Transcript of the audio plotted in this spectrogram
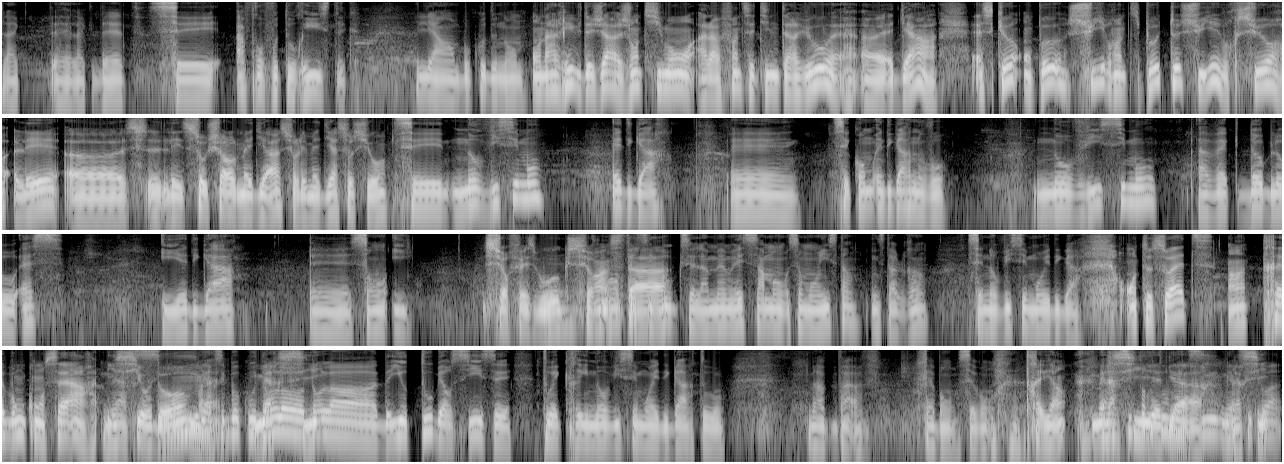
like, uh, like that. C'est afrofuturistique. Il y a beaucoup de noms. On arrive déjà gentiment à la fin de cette interview, euh, euh, Edgar. Est-ce qu'on peut suivre un petit peu, te suivre sur les, euh, les social media, sur les médias sociaux? C'est Novissimo Edgar. C'est comme Edgar Nouveau. Novissimo avec double S et Edgar sans I. Sur Facebook, sur Insta. Facebook, c'est la même. Et c'est mon, mon Insta, Instagram. C'est Novissimo Edgar. On te souhaite un très bon concert ici au Dôme. Merci beaucoup. Merci. Dans, le, dans le YouTube aussi, c'est tout écrit Novissimo Edgar. Tout, bah, bah, c'est bon, c'est bon. Très bien. Merci, merci Edgar. Merci. merci. merci.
